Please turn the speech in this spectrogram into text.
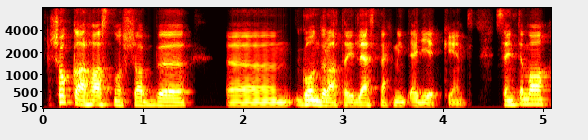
sokkal hasznosabb gondolataid lesznek, mint egyébként. Szerintem a,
